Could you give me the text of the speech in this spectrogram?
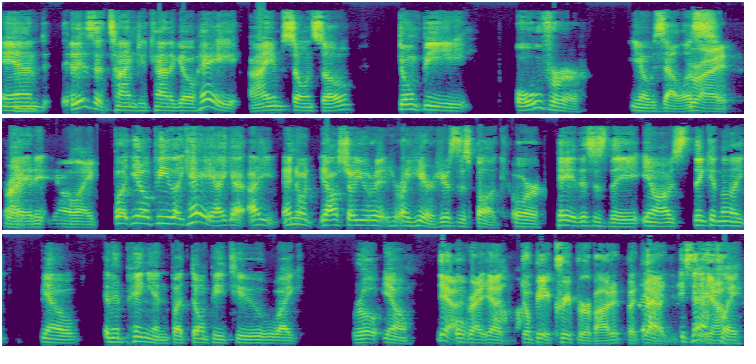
And it is a time to kind of go, "Hey, I am so and so. Don't be over, you know, zealous, Right. right? Right. And, you know, like, but you know, be like, hey, I got, I, I know, I'll show you it right here. Here's this bug, or hey, this is the, you know, I was thinking like, you know, an opinion, but don't be too like, ro- you know, Yeah. Oh, right. Yeah. Don't be a creeper about it, but right, yeah, exactly.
